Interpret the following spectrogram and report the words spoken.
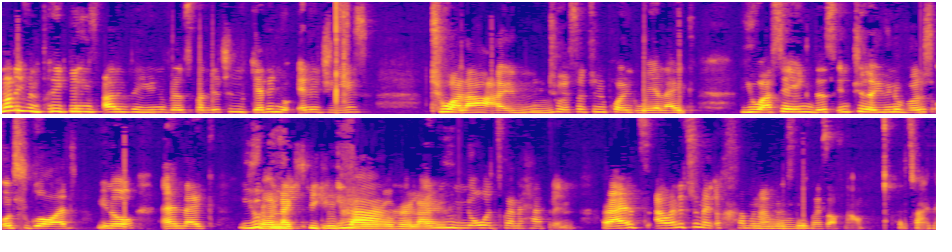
not even putting things out in the universe, but literally getting your energies to align Mhm. to a certain point where, like, you are saying this into the universe or to God, you know, and like you Or be- like speaking power yeah, over life. and you know what's gonna happen, right? I wanted to. Man- Ugh, I'm gonna, I'm gonna Mm. expose myself now. That's fine.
